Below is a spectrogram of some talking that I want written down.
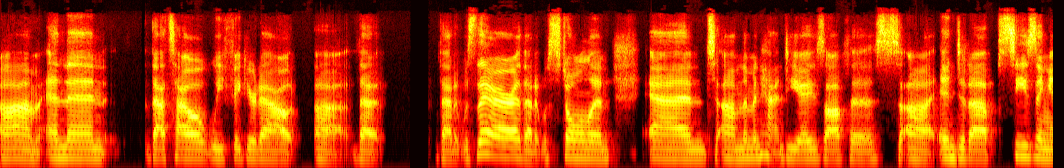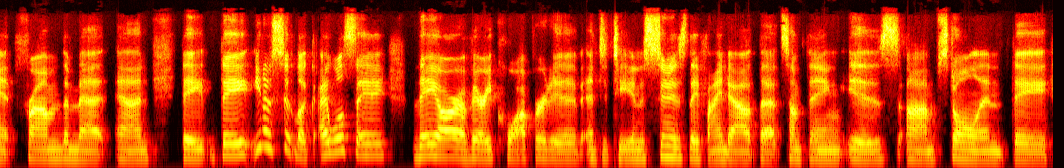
um, and then that's how we figured out uh, that that it was there, that it was stolen, and um, the Manhattan DA's office uh, ended up seizing it from the Met, and they they you know so look, I will say they are a very cooperative entity, and as soon as they find out that something is um, stolen, they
